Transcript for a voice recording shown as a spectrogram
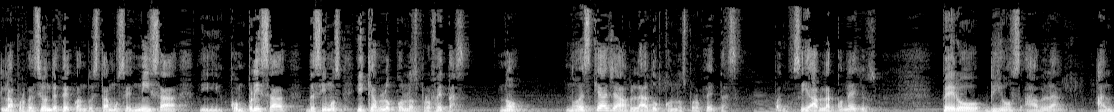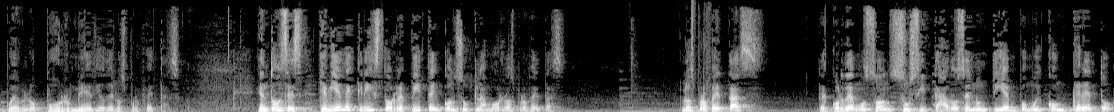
la profesión de fe, cuando estamos en misa y con prisa, decimos, y que habló con los profetas. No, no es que haya hablado con los profetas. Bueno, sí habla con ellos, pero Dios habla al pueblo por medio de los profetas. Entonces, que viene Cristo, repiten con su clamor los profetas. Los profetas, recordemos, son suscitados en un tiempo muy concreto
